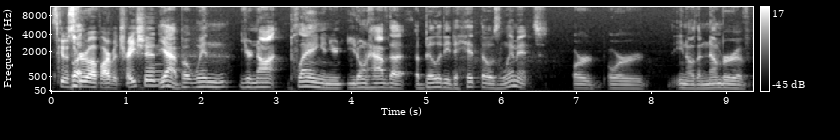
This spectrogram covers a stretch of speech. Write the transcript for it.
It's going to screw up arbitration. Yeah, but when you're not playing and you you don't have the ability to hit those limits or or you know the number of,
